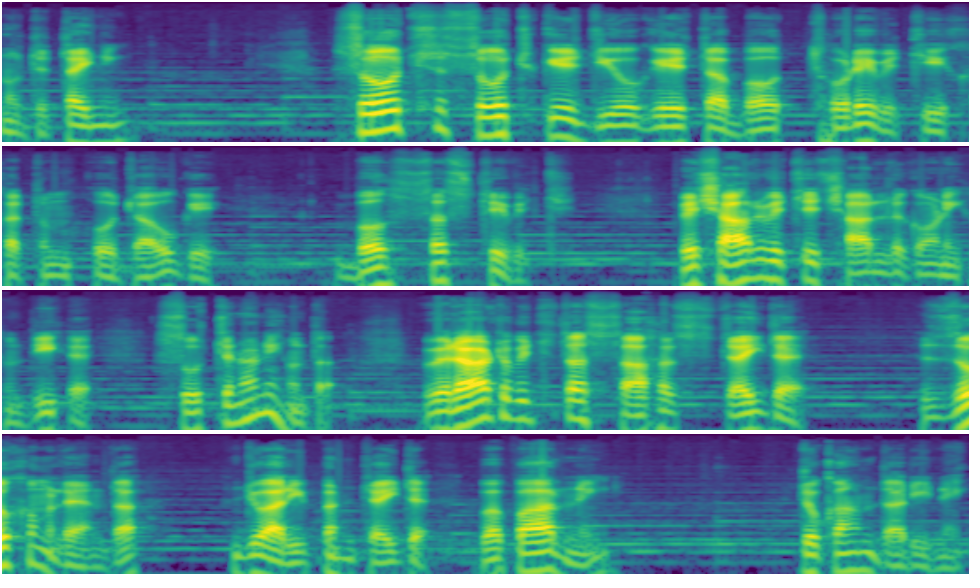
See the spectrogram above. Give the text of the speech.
ਨੂੰ ਦਿੱਤਾ ਹੀ ਨਹੀਂ। ਸੋਚ ਸੋਚ ਕੇ ਜਿਓਗੇ ਤਾਂ ਬਹੁਤ ਥੋੜੇ ਵਿੱਚ ਹੀ ਖਤਮ ਹੋ ਜਾਓਗੇ। ਬਹੁਤ ਸਸਤੇ ਵਿੱਚ। ਵਿਸ਼ਾਲ ਵਿੱਚ ਛਾਲ ਲਗਾਉਣੀ ਹੁੰਦੀ ਹੈ, ਸੋਚਣਾ ਨਹੀਂ ਹੁੰਦਾ। ਵਿਰਾਟ ਵਿੱਚ ਤਾਂ ਸਾਹਸ ਚਾਹੀਦਾ ਹੈ, ਜ਼ੁਖਮ ਲੈਣ ਦਾ ਜੁਆਰੀਪਨ ਚਾਹੀਦਾ ਵਪਾਰ ਨਹੀਂ, ਦੁਕਾਨਦਾਰੀ ਨਹੀਂ।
